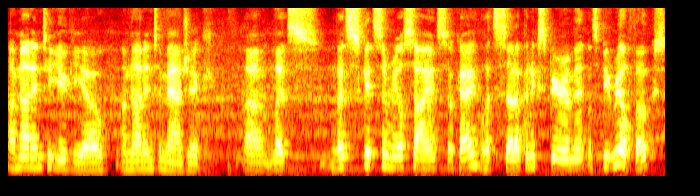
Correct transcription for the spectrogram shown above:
I'm not into Yu-Gi-Oh. I'm not into magic. Um, let's let's get some real science, okay? Let's set up an experiment. Let's be real, folks.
